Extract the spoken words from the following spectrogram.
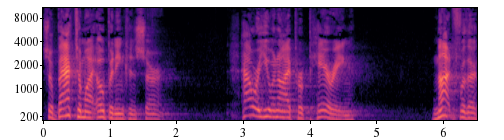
So, back to my opening concern. How are you and I preparing not for the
